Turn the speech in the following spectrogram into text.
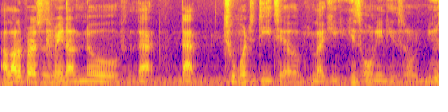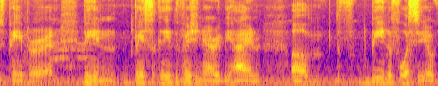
a lot of persons may not know that that too much detail. Like he, he's owning his own newspaper and being basically the visionary behind um, the, being the foreseer of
